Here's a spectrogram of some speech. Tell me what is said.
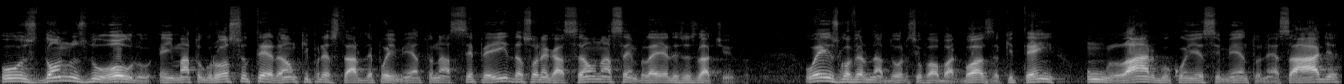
Os donos do ouro em Mato Grosso terão que prestar depoimento na CPI da sonegação na Assembleia Legislativa. O ex-governador Silval Barbosa, que tem um largo conhecimento nessa área,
